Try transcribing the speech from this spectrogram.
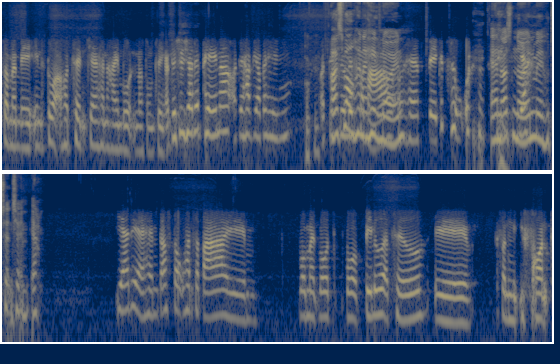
som er med en stor hortensia, han har i munden og sådan ting. Og det synes jeg, det er pænere, og det har vi oppe at hænge. Okay. Og det Også hvor han er helt nøgen. At have begge to. Er han også nøgen med hortensiaen? Ja. ja, det er han. Der står han så bare, øh, hvor, man, hvor, hvor billedet er taget øh, sådan i front,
